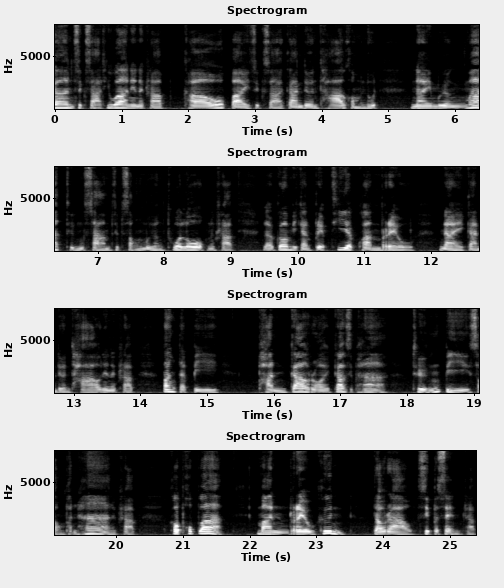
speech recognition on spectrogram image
การศึกษาที่ว่าเนี่ยนะครับ เขาไปศึกษาการเดินเท้าของมนุษย์ ในเมืองมากถึง 32 เมืองทั่วโลกนะครับ แล้วก็มีการเปรียบเทียบความเร็วในการเดินเท้าเนี่ยนะครับ ตั้งแต่ปี 1995 ถึงปี 2005 นะครับ เขาพบว่ามันเร็วขึ้นราวๆ 10%ครับ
